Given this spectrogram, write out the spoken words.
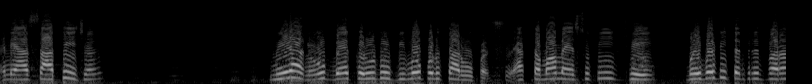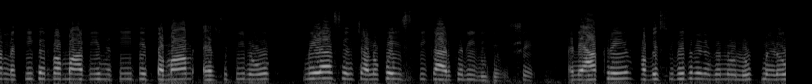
અને આ સાથે જ મેળાનો બે કરોડનો વીમો પણ ઉતારવો પડશે. આ તમામ એસઓપી જે વહીવટી તંત્ર દ્વારા નક્કી કરવામાં આવી હતી તે તમામ એસઓપીનો મેળા સંચાલકોએ સ્વીકાર કરી લીધો છે. અને આખરે હવે સુરેન્દ્રનગરનો લોકમેળો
